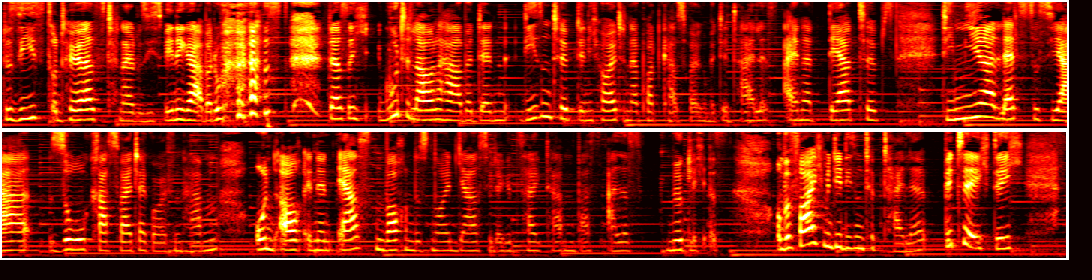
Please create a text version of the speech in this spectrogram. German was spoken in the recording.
du siehst und hörst, nein, du siehst weniger, aber du hörst, dass ich gute Laune habe, denn diesen Tipp, den ich heute in der Podcast-Folge mit dir teile, ist einer der Tipps, die mir letztes Jahr so krass weitergeholfen haben und auch in den ersten Wochen des neuen Jahres wieder gezeigt haben, was alles möglich ist. Und bevor ich mit dir diesen Tipp teile, bitte ich dich,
